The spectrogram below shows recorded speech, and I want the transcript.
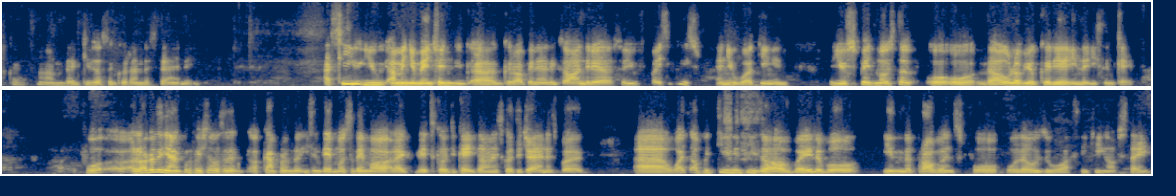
Okay, um, that gives us a good understanding. I see you. you I mean, you mentioned you uh, grew up in Alexandria, so you've basically and you're working in. You spent most of or, or the whole of your career in the Eastern Cape a lot of the young professionals that come from the Eastern Cape, most of them are like, let's go to Cape Town, let's go to Johannesburg. Uh, what opportunities are available in the province for, for those who are thinking of staying?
